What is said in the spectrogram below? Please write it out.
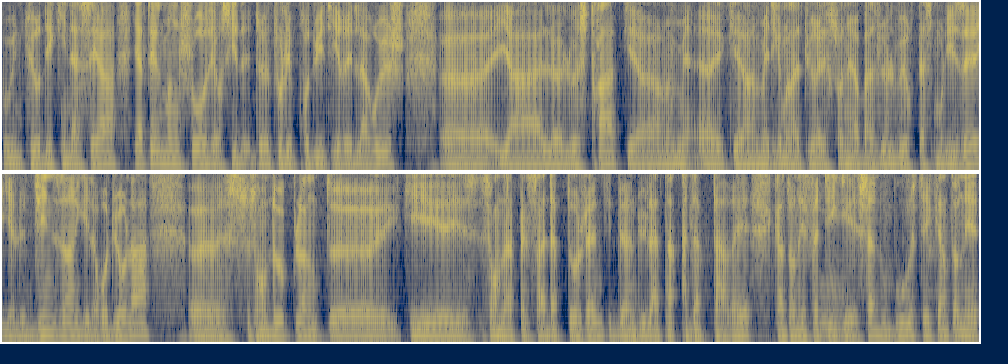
Ou une cure d'échinacea. Il y a tellement de choses. Il y a aussi tous les produits tirés de la ruche. Euh, il y a le, le strat, qui est, un, mé- euh, qui est un médicament naturel soigné à base de levure plasmolysée. Il y a le ginseng et le rhodiola. Euh, ce sont deux plantes euh, qui, on appelle ça adaptogène, qui vient du latin adaptare. Quand on est fatigué, ça nous booste, et quand on est,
